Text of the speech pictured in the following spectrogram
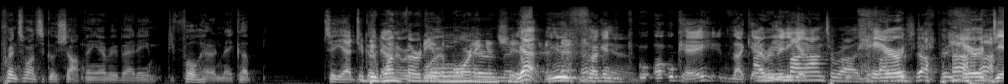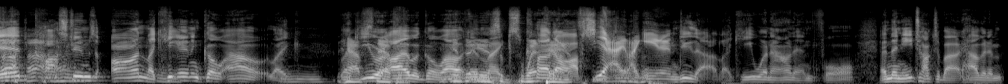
Prince wants to go shopping. Everybody, full hair and makeup. So you had to It'd go be down one and in the morning and shit. Yeah, you fucking okay. Like I need everybody my get entourage if I hair, go shopping. hair did, costumes on. Like he didn't go out like like Half you or stepping. I would go out In- in in like some sweatpants. cutoffs. Yeah, like he didn't do that. Like he went out in full. And then he talked about having him.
